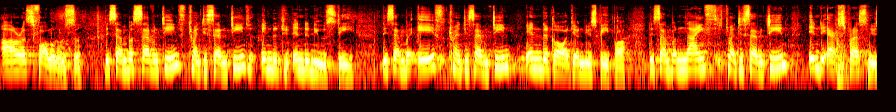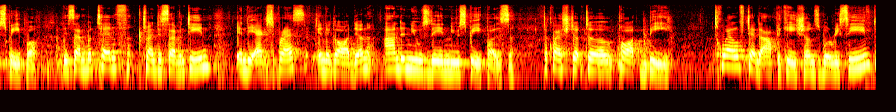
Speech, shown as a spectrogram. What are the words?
are as follows. December 17th, 2017, in the, in the Newsday. December 8th, 2017, in the Guardian newspaper. December 9th, 2017, in the Express newspaper. December 10th, 2017, in the Express, in the Guardian, and the Newsday newspapers. To, question, to part B, 12 tender applications were received,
